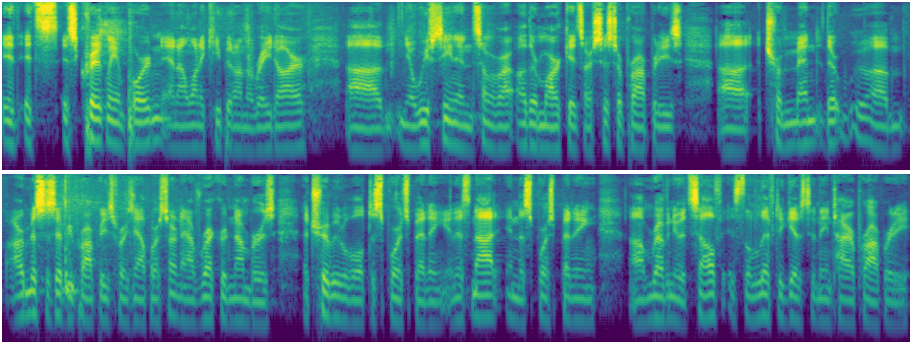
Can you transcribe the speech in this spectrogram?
it, it's it's critically important, and I want to keep it on the radar. Uh, you know, we've seen in some of our other markets, our sister properties, uh, tremendous. Um, our Mississippi properties, for example, are starting to have record numbers attributable to sports betting, and it's not in the sports betting um, revenue itself; it's the lift it gives to the entire property.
